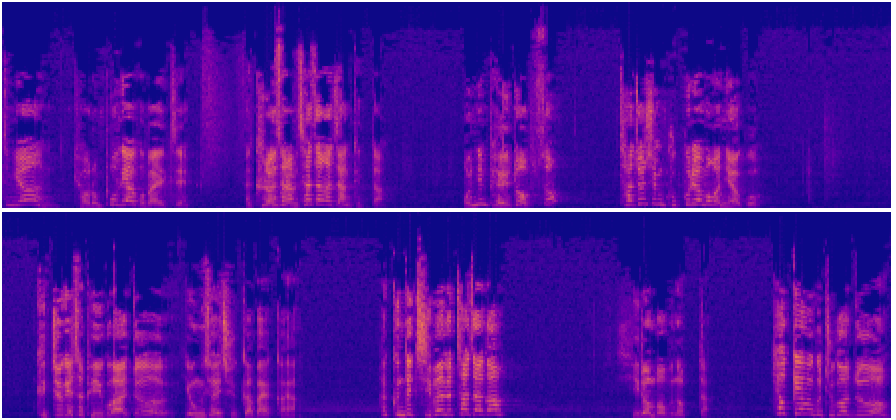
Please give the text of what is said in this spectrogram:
같으면 결혼 포기하고 말지. 아, 그런 사람 찾아가지 않겠다. 언닌 배도 없어? 자존심 국 끓여 먹었냐고. 그쪽에서 빌고 와도 용서해 줄까 말까야. 아, 근데 지발로 찾아가? 이런 법은 없다. 혀 깨물고 죽어도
